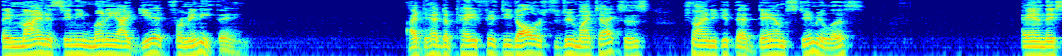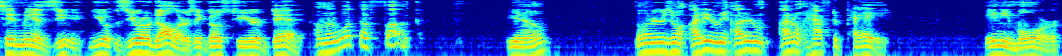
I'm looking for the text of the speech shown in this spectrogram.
they minus any money I get from anything. I had to pay fifty dollars to do my taxes, trying to get that damn stimulus, and they sent me a zero dollars. It goes to your debt. I'm like, what the fuck? You know, the only reason I didn't, I didn't, I don't have to pay anymore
